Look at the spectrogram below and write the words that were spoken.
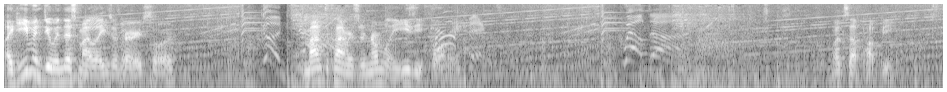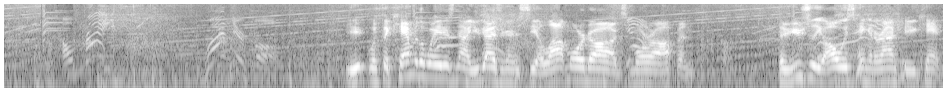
Like even doing this, my legs are very sore. Mountain climbers are normally easy for me. What's up, puppy? All right. Wonderful. You, with the camera the way it is now, you guys are going to see a lot more dogs more often. They're usually always hanging around here. You can't,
